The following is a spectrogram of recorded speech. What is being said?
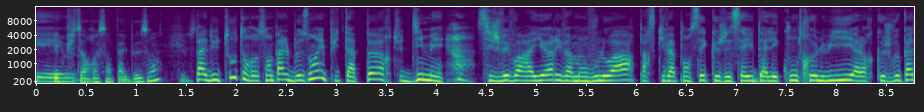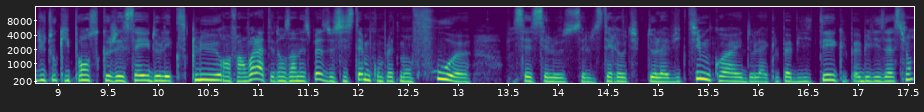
Et, et puis t'en ressens pas le besoin Pas du tout, t'en ressens pas le besoin et puis t'as peur, tu te dis mais oh, si je vais voir ailleurs, il va m'en vouloir parce qu'il va penser que j'essaye d'aller contre lui alors que je veux pas du tout qu'il pense que j'essaye de l'exclure. Enfin voilà, t'es dans un espèce de système complètement fou. Euh. c'est le, le stéréotype de la victime quoi et de la culpabilité, culpabilisation.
